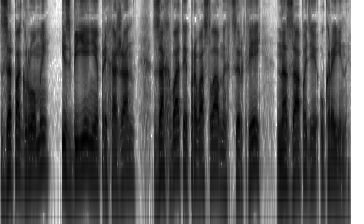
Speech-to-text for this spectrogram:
за погромы, избиение прихожан, захваты православных церквей на западе Украины.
